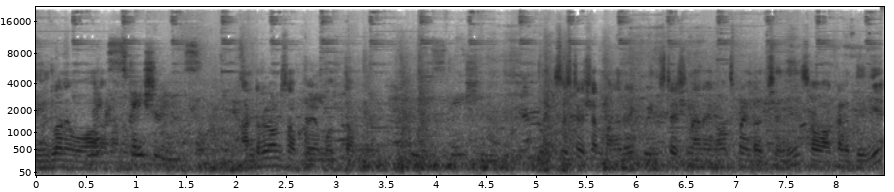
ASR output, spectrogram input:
దీంట్లోనే పోవాలి మనం అండర్ గ్రౌండ్ సబ్వే మొత్తం Queen Station. నెక్స్ట్ స్టేషన్ మనదే క్వీన్ స్టేషన్ అనే అనౌన్స్మెంట్ వచ్చింది సో అక్కడ దిగి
